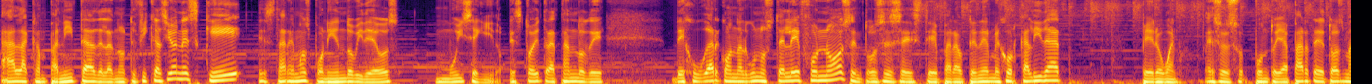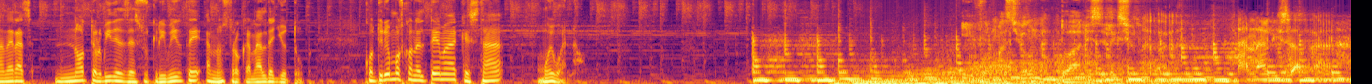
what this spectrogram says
a la campanita de las notificaciones que estaremos poniendo videos muy seguido. Estoy tratando de, de jugar con algunos teléfonos, entonces este para obtener mejor calidad. Pero bueno, eso es punto y aparte. De todas maneras, no te olvides de suscribirte a nuestro canal de YouTube. Continuemos con el tema que está muy bueno. Información actual y seleccionada. Analizada.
